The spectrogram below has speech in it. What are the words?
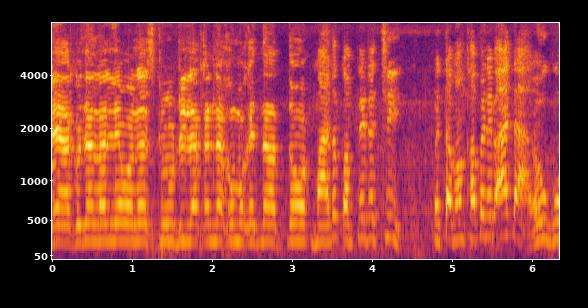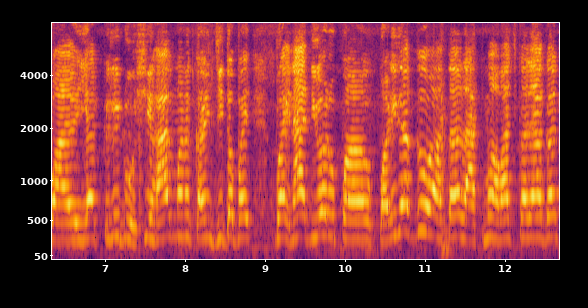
લે આખો જાન લઈ લેવાના સ્ક્રૂ ઢીલા કરી નાખો મગજ ના હાથ મારે તો કમ્પ્લીટ જ છે. પણ તમને ખબર નહીં આ દારૂ ગુવાયો યાર પેલી ડોશી હાલ મને કઈ જીતો ભાઈ ભાઈ ના દિવર ઉપર પડી ગયો રાત રાતમાં અવાજ કર્યા આગળ?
